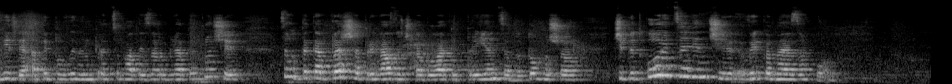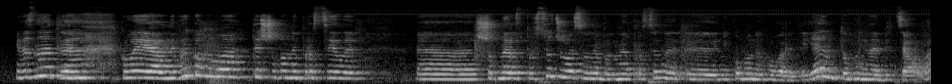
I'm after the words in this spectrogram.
звіти, а ти повинен працювати заробляти гроші. Це от така перша прив'язочка була підприємця до того, що чи підкориться він, чи виконає закон. І ви знаєте, коли я не виконала те, що вони просили, е, щоб не розповсюджувалося, вони мене просили е, нікому не говорити. Я їм того не обіцяла.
